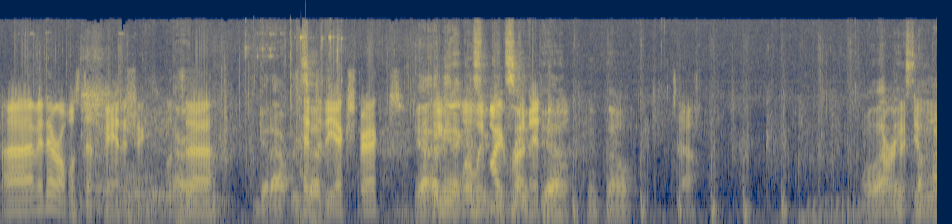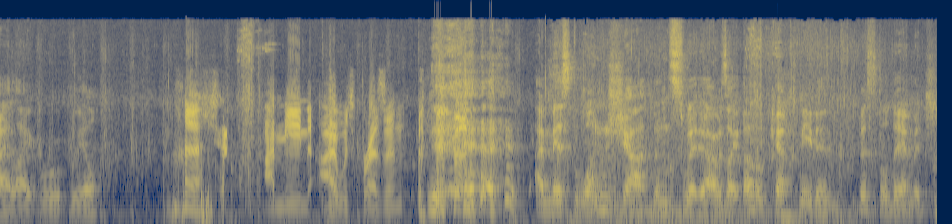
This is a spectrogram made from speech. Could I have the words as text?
Uh, I mean, they're almost done vanishing. Let's Alright. uh, Get out, reset. head to the extract. yeah, I mean, I well, guess we you might run see it, into yeah. them. No. So. Well, that Hard makes the do. highlight ru- reel. I mean, I was present. I missed one shot, then swi- I was like, oh, Kept needed pistol damage.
